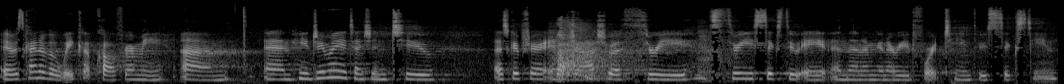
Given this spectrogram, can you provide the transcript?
it was kind of a wake up call for me. Um, and he drew my attention to a scripture in Joshua 3, 3, 6 through 8, and then I'm going to read 14 through 16.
